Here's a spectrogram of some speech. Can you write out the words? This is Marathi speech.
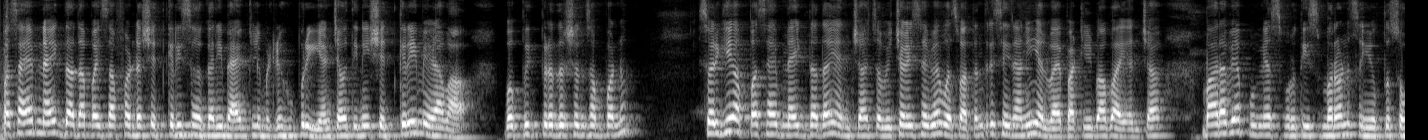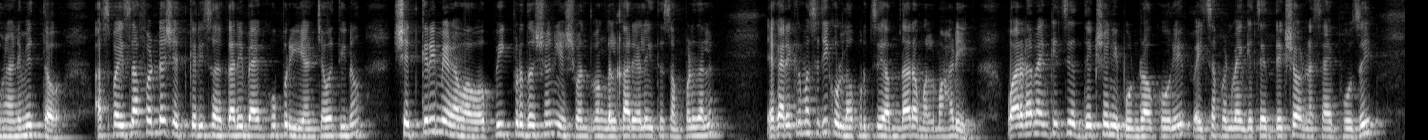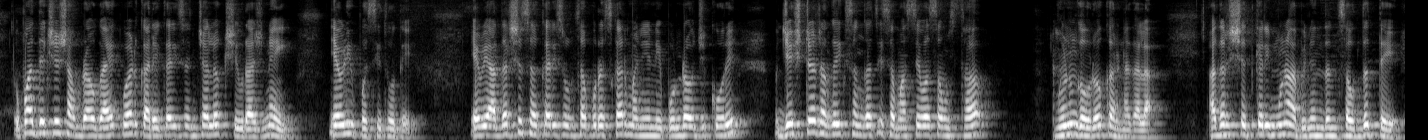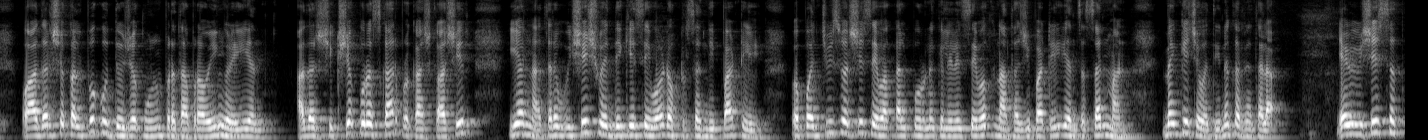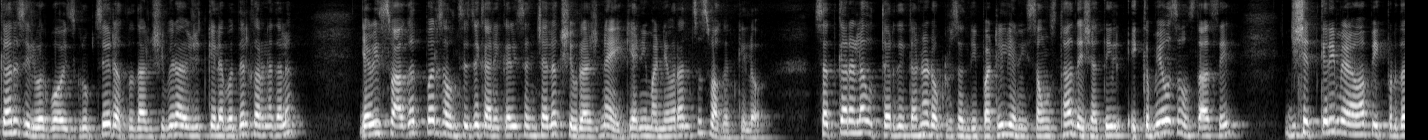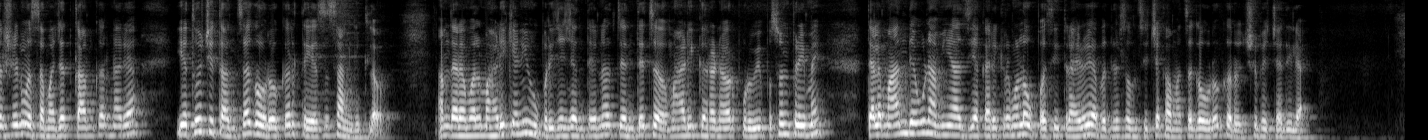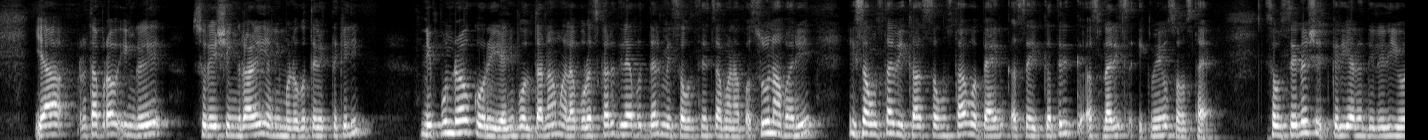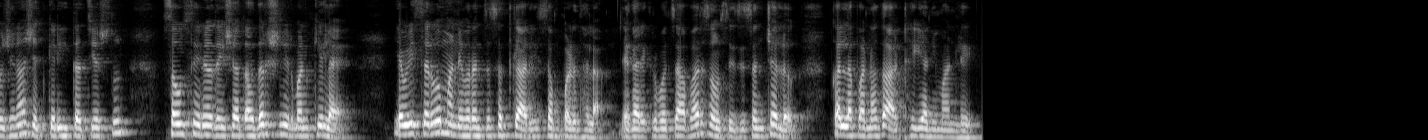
अप्पासाहेब नाईक दादा पैसा फंड शेतकरी सहकारी बँक लिमिटेड हुपरी यांच्या वतीने शेतकरी मेळावा व पीक प्रदर्शन संपन्न. स्वर्गीय अप्पासाहेब नाईक दादा यांच्या चव्वेचाळीसाव्या व स्वातंत्र्य सेनानी एलवाय पाटील बाबा यांच्या बाराव्या पुण्यस्मृती स्मरण संयुक्त सोहळ्यानिमित्त आज पैसा फंड शेतकरी सहकारी बँक हुपरी यांच्या वतीनं शेतकरी मेळावा व पीक प्रदर्शन यशवंत मंगल कार्यालय इथं संपन्न झालं. या कार्यक्रमासाठी कोल्हापूरचे आमदार अमल महाडिक वारडा बँकेचे अध्यक्ष निपुणराव कोरे पैसा फंड बँकेचे अध्यक्ष अण्णासाहेब भोजे उपाध्यक्ष शामराव गायकवाड कार्यकारी संचालक शिवराज नाईक यावेळी उपस्थित होते. यावेळी आदर्श सहकारी संस्था पुरस्कार माननीय निपुणरावजी कोरे ज्येष्ठ नागरिक संघाचे समाजसेवा संस्था म्हणून गौरव करण्यात आला. आदर्श शेतकरी म्हणून अभिनंदन सौदत्ते व आदर्श कल्पक उद्योजक म्हणून प्रतापराव इंगळे यां आदर्श शिक्षक पुरस्कार प्रकाश काशीर यांना. तर विशेष वैद्यकीय सेवा डॉक्टर संदीप पाटील व पंचवीस वर्षे सेवाकाल पूर्ण केलेले सेवक नाथाजी पाटील यांचा सन्मान बँकेच्या वतीनं करण्यात आला. यावेळी विशेष सत्कार सिल्वर बॉईज ग्रुपचे रक्तदान शिबिर आयोजित केल्याबद्दल करण्यात आलं. यावेळी स्वागतपर संस्थेचे कार्यकारी संचालक शिवराज नाईक यांनी मान्यवरांचं स्वागत केलं. सत्काराला उत्तर देताना डॉक्टर संदीप पाटील यांनी संस्था देशातील एकमेव संस्था असेल जी शेतकरी मेळावा पीक प्रदर्शन व समाजात काम करणाऱ्या यथोचितांचा गौरव करते असं सांगितलं. आमदार अमल महाडिक यांनी हुपरीच्या जनतेनं जनतेचं महाडिक घराण्यावर पूर्वीपासून प्रेम आहे. त्याला मान देऊन आम्ही आज या कार्यक्रमाला उपस्थित राहिलो. याबद्दल संस्थेच्या कामाचा गौरव करत शुभेच्छा दिल्या. या प्रतापराव इंगळे सुरेश इंगराळे यांनी मनोगत व्यक्त केली. निपुणराव कोरे यांनी बोलताना मला पुरस्कार दिल्याबद्दल मी संस्थेचा मनापासून आभारी आहे. ही संस्था विकास संस्था व बँक असं एकत्रित असणारी एकमेव संस्था आहे. संस्थेनं शेतकरी यांना दिलेली योजना शेतकरी हिताची असून संस्थेनं देशात आदर्श निर्माण केला आहे यावेळी सर्व मान्यवरांचा सत्कार संपन्न झाला. या कार्यक्रमाचा आभार संस्थेचे संचालक कल्लापा गाठ यांनी मानले.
